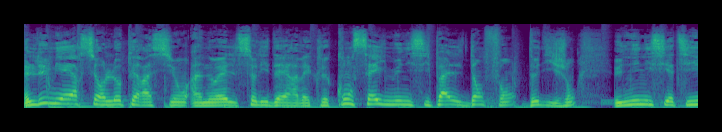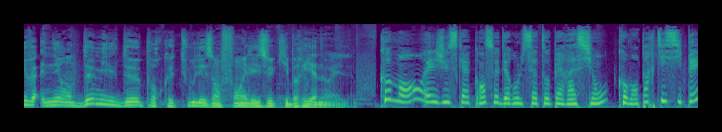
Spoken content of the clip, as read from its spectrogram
Lumière sur l'opération à Noël solidaire avec le Conseil municipal d'enfants de Dijon, une initiative née en 2002 pour que tous les enfants aient les yeux qui brillent à Noël. Comment et jusqu'à quand se déroule cette opération? Comment participer?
